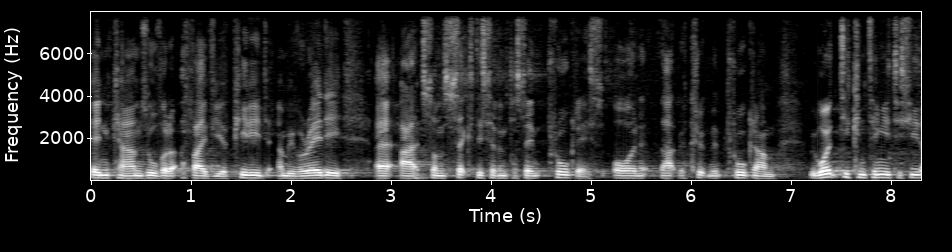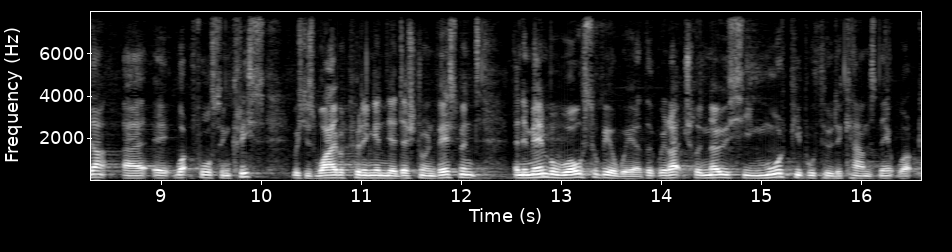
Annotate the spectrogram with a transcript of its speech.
in CAMS over a five-year period, and we've already uh, at some 67% progress on that recruitment programme. We want to continue to see that uh, uh, workforce increase, which is why we're putting in the additional investment. And the member will also be aware that we're actually now seeing more people through the CAMS network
